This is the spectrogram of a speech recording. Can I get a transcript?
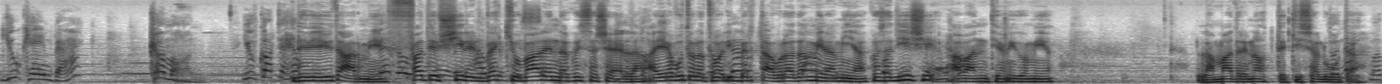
you came back? Come on. Devi aiutarmi. Fate uscire il vecchio Valen da questa cella. Hai avuto la tua libertà, ora dammi la mia. Cosa dici? Avanti, amico mio. La madre notte ti saluta. No,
